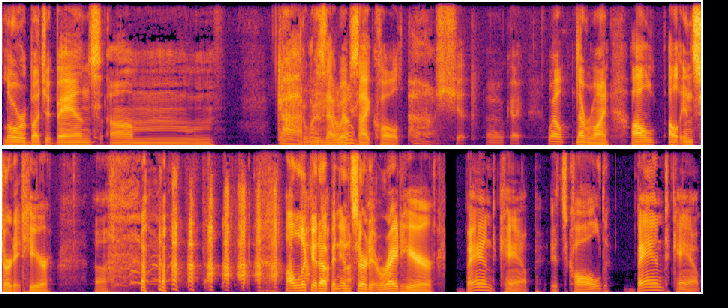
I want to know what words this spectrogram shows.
lower budget bands? Um, God, what is that don't know. website called? Oh shit. Okay. Well, never mind. I'll I'll insert it here. Uh, I'll look it up and insert it right here. Bandcamp. It's called Bandcamp.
